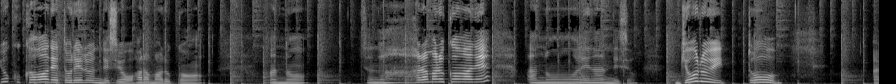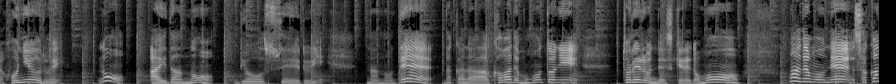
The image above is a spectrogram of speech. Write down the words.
よく川で取れるんですよ、はらまるくん。あの、その、はらまるくんはね、あのあれなんですよ。魚類と、哺乳類の間の両生類なので、だから川でも本当に取れるんですけれども、まあでもね、魚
